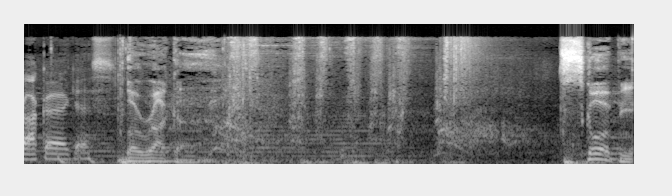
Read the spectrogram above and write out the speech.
Baraka, I guess. Baraka. Scorpion.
